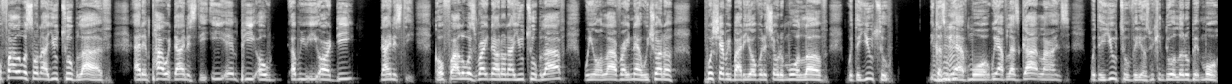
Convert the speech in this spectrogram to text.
follow us on our YouTube live at Empowered Dynasty, E M P O W E R D Dynasty. Go follow us right now on our YouTube live. We on live right now. We trying to push everybody over to show them more love with the YouTube because we Mhm. have more, we have less guidelines with the YouTube videos. We can do a little bit more.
